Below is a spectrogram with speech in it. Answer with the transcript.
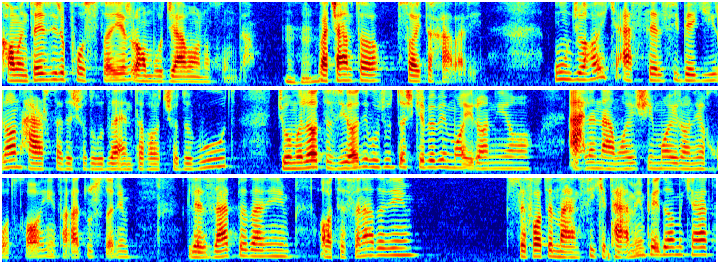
کامنت های زیر پستای رامبو جوان رو خوندم. و چند تا سایت خبری. اون جاهایی که از سلفی بگیران حرف زده شده بود و انتقاد شده بود جملات زیادی وجود داشت که ببین ما ایرانیا اهل نمایشیم ما ایرانی خودخواهیم فقط دوست داریم لذت ببریم عاطفه نداریم. صفات منفی که تعمین پیدا می‌کرد.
